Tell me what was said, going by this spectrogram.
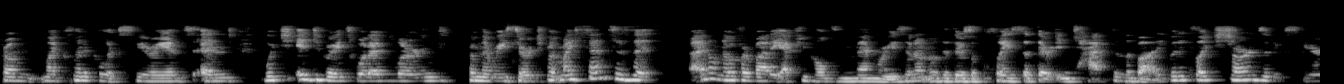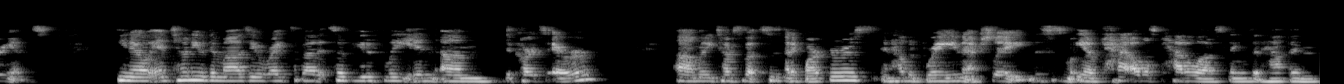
from my clinical experience and which integrates what I've learned from the research. But my sense is that I don't know if our body actually holds memories. I don't know that there's a place that they're intact in the body, but it's like shards of experience. You know, Antonio Damasio writes about it so beautifully in um, Descartes' Error, um, when he talks about somatic markers and how the brain actually, this is, you know, cat, almost catalogs things that happen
